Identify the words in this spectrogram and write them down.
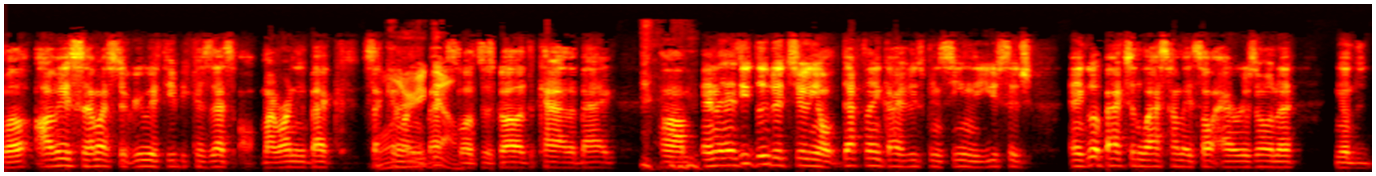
Well, obviously, I must agree with you because that's my running back, second well, running back. Go. So let's just go let the cat out of the bag. Um, and as you alluded to, you know, definitely a guy who's been seeing the usage. And go back to the last time they saw Arizona, you know, the,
